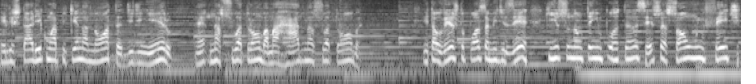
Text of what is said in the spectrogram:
ele está ali com uma pequena nota de dinheiro né, na sua tromba, amarrado na sua tromba. E talvez tu possa me dizer que isso não tem importância, isso é só um enfeite,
